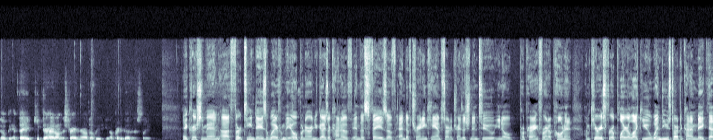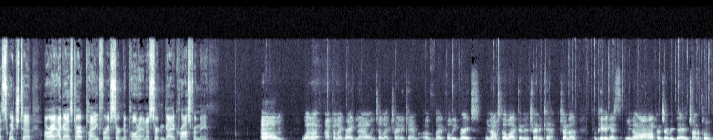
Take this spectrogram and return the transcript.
they'll be if they keep their head on the straight and narrow, they'll be you know pretty good in this league. Hey, Christian, man, uh, 13 days away from the opener, and you guys are kind of in this phase of end of training camp, starting to transition into, you know, preparing for an opponent. I'm curious for a player like you, when do you start to kind of make that switch to, all right, I got to start planning for a certain opponent and a certain guy across from me? Um, well, I, I feel like right now, until like training camp uh, like fully breaks, you know, I'm still locked in in training camp, trying to compete against, you know, our offense every day, trying to prove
